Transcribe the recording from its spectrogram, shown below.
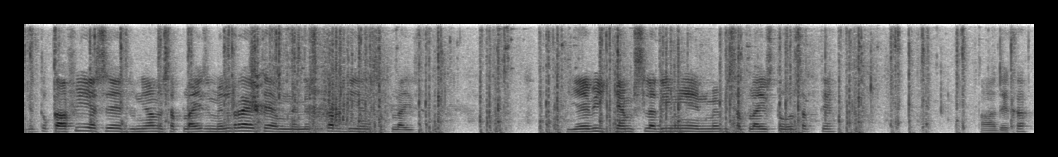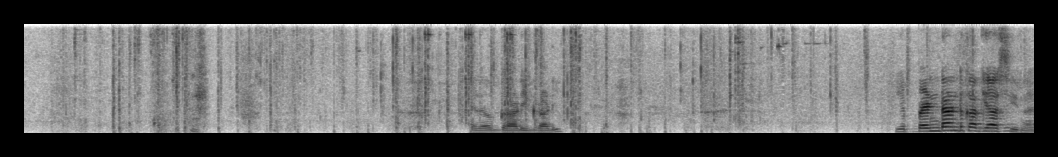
ये तो काफ़ी ऐसे दुनिया में सप्लाईज मिल रहे थे हमने। मिस कर दिए हैं सप्लाईज ये भी कैंप्स लगी हुई हैं इनमें भी सप्लाईज तो हो सकते हैं। हाँ देखा? ये देखो गाड़ी गाड़ी ये पेंडेंट का क्या सीन है?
